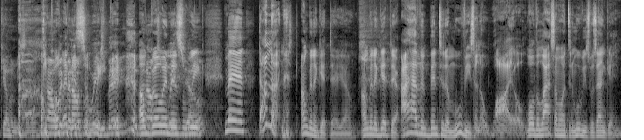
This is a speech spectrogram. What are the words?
Killing me, son. I'm John Wick going been out this two weeks, week. baby. I'm out two going weeks, this yo. week. Man, I'm not I'm gonna get there, yo. I'm gonna get there. I haven't been to the movies in a while. Well, the last time I went to the movies was Endgame.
